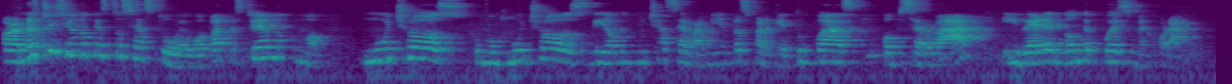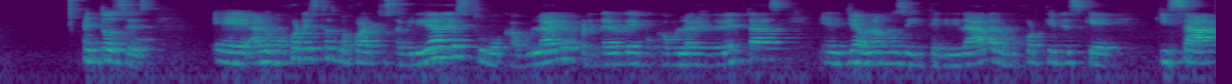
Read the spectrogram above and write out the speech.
Ahora, no estoy diciendo que esto seas tú, eh, guapa, te estoy dando como muchos, como muchos, digamos, muchas herramientas para que tú puedas observar y ver en dónde puedes mejorar. Entonces, eh, a lo mejor necesitas mejorar tus habilidades, tu vocabulario, aprender de vocabulario de ventas, ya hablamos de integridad, a lo mejor tienes que quizá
